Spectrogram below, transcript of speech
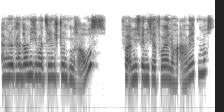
Aber du kannst auch nicht immer zehn Stunden raus. Vor allem nicht, wenn ich ja vorher noch arbeiten muss.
